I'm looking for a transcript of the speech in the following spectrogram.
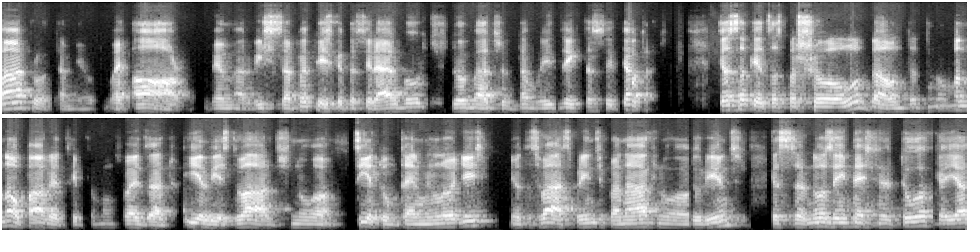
pārprotami, vai ār. Vienmēr viss sapratīs, ka tas ir ērburts, domāts un tam līdzīgi tas ir jautājums. Kas attiecas par šo lockdown, tad nu, man nav pārliecība, ka mums vajadzētu ieviest vārdus no cietuma terminoloģijas, jo tas vārds principā nāk no turienes, kas nozīmē to, ka, ja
